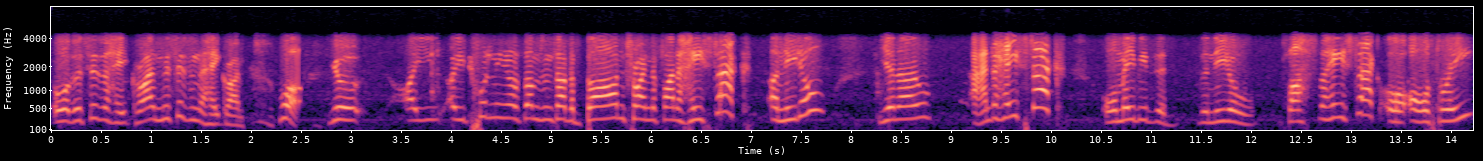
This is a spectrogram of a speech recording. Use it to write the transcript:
or "This is a hate crime." This isn't a hate crime. What? You're are you are you twiddling your thumbs inside a barn trying to find a haystack, a needle, you know, and a haystack, or maybe the the needle plus the haystack, or all three,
